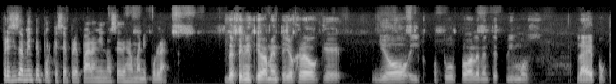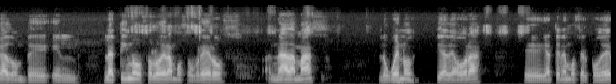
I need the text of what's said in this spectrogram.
precisamente porque se preparan y no se dejan manipular. Definitivamente, yo creo que yo y como tú probablemente vivimos la época donde el latino solo éramos obreros, nada más. Lo bueno del día de ahora eh, ya tenemos el poder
